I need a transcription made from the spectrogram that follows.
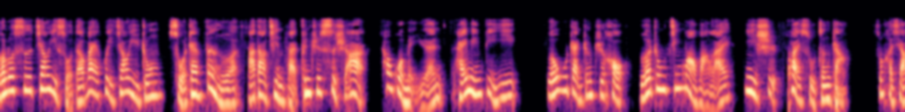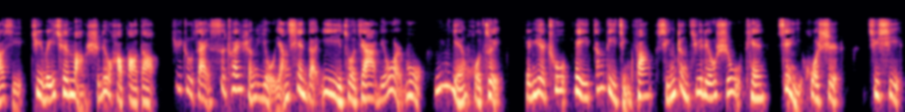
俄罗斯交易所的外汇交易中所占份额达到近百分之四十二，超过美元，排名第一。俄乌战争之后，俄中经贸往来逆势快速增长。综合消息，据维权网十六号报道，居住在四川省酉阳县的异议作家刘尔木因言获罪，本月初被当地警方行政拘留十五天，现已获释。据悉，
